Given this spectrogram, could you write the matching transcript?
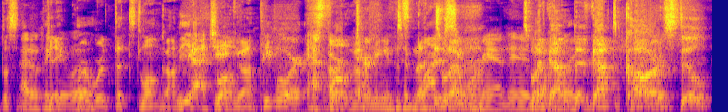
listen. I don't think Jake, it will. We're, we're, that's long gone. Yeah, It's long gone. People are, It's are long gone. turning into It's not- Black that's what I want. Superman. And That's what I've got. like- They've got the cars still.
